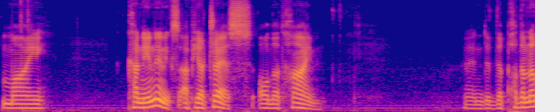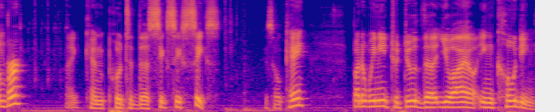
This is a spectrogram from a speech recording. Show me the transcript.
my Kali Linux IP address all the time. And the port number, I can put the 666. It's okay. But we need to do the URL encoding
